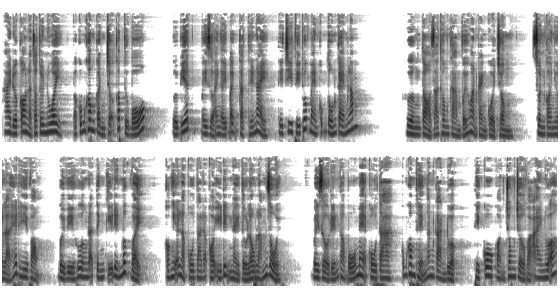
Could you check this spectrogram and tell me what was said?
Hai đứa con là do tôi nuôi Và cũng không cần trợ cấp từ bố Tôi biết bây giờ anh ấy bệnh tật thế này Thì chi phí thuốc men cũng tốn kém lắm. Hương tỏ ra thông cảm với hoàn cảnh của chồng. Xuân coi như là hết hy vọng, Bởi vì Hương đã tính kỹ đến mức vậy. Có nghĩa là cô ta đã có ý định này từ lâu lắm rồi. Bây giờ đến cả bố mẹ cô ta Cũng không thể ngăn cản được, Thì cô còn trông chờ vào ai nữa?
